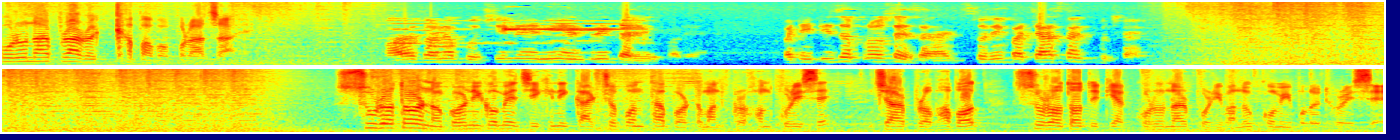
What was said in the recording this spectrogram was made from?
কৰোণাৰ পৰা ৰক্ষা পাব পৰা যায়। চুৰতৰ নগৰ নিগমে যিখিনি কাৰ্যপন্থা বৰ্তমান গ্ৰহণ কৰিছে যাৰ প্ৰভাৱত চুৰতত এতিয়া কৰোণাৰ পৰিমাণো কমিবলৈ ধৰিছে।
